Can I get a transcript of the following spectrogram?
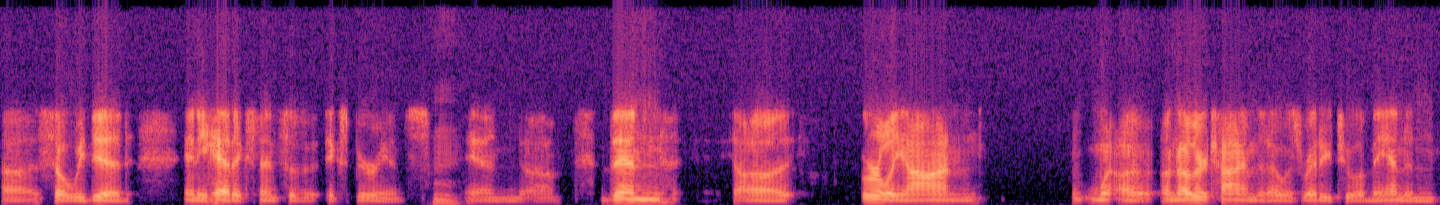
uh, so we did and he had extensive experience. Hmm. And uh, then uh, early on, uh, another time that I was ready to abandon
